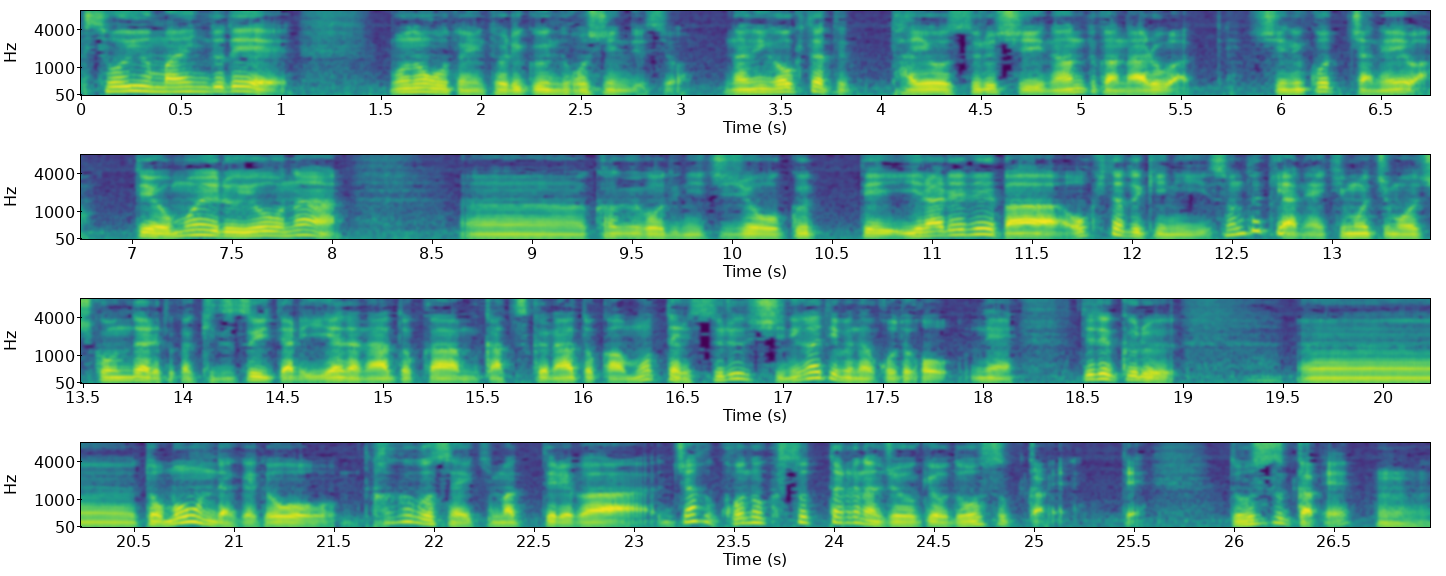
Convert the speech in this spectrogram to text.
そういうマインドで物事に取り組んでほしいんですよ。何が起きたって対応するし、なんとかなるわって。死ぬこっちゃねえわ。って思えるような、うん、覚悟で日常を送っていられれば、起きた時に、その時はね、気持ちも落ち込んだりとか、傷ついたり嫌だなとか、ムカつくなとか思ったりするし、ネガティブなことがね、出てくる、うーん、と思うんだけど、覚悟さえ決まってれば、じゃあこのクソったらな状況どうすっかね？って。どうすっかべうん。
